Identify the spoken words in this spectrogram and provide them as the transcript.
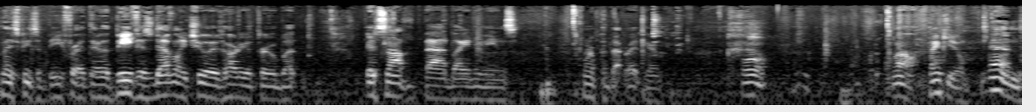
Nice piece of beef right there. The beef is definitely chewy. It's hard to get through, but it's not bad by any means. I'm gonna put that right here. Mm. Oh, thank you. And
